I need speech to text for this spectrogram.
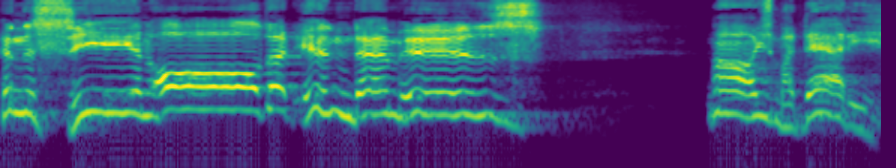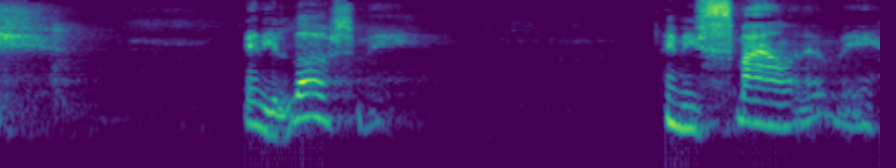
and the sea and all that in them is. No, He's my daddy. And He loves me. And He's smiling at me.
